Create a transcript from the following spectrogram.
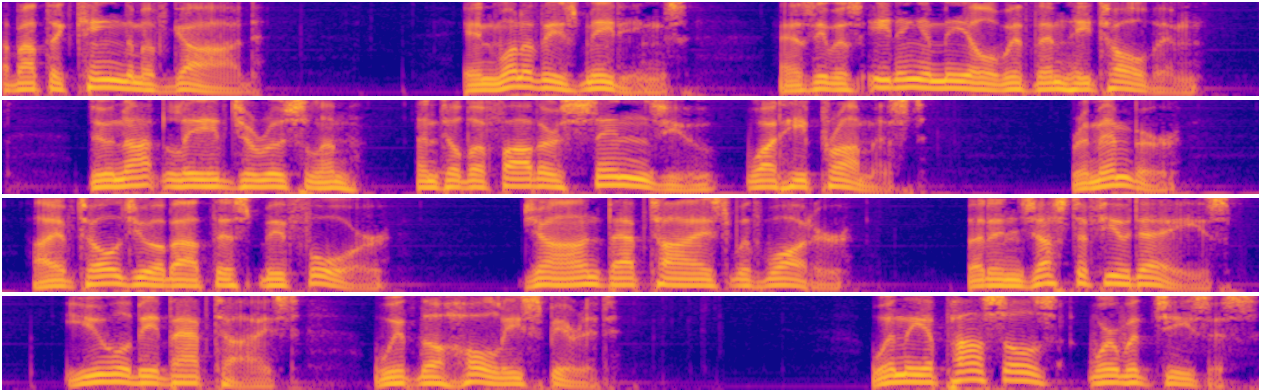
about the kingdom of God. In one of these meetings, as he was eating a meal with them, he told them, Do not leave Jerusalem until the Father sends you what he promised. Remember, I have told you about this before. John baptized with water, but in just a few days, you will be baptized with the Holy Spirit. When the apostles were with Jesus,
